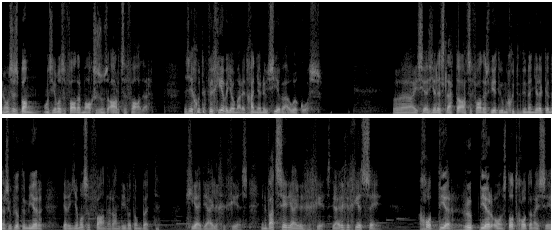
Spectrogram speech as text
En ons is bang, ons hemelse Vader maak soos ons aardse Vader. Hy sê goed ek vergewe jou, maar dit gaan jou nou sewe houe kos. Uh, hy sê as julle slegte aardse vaders weet hoe om goed te doen aan julle kinders, hoeveel te meer julle hemelse Vader aan die wat hom bid, gee hy die Heilige Gees. En wat sê die Heilige Gees? Die Heilige Gees sê God deur, roep deur ons tot God en hy sê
